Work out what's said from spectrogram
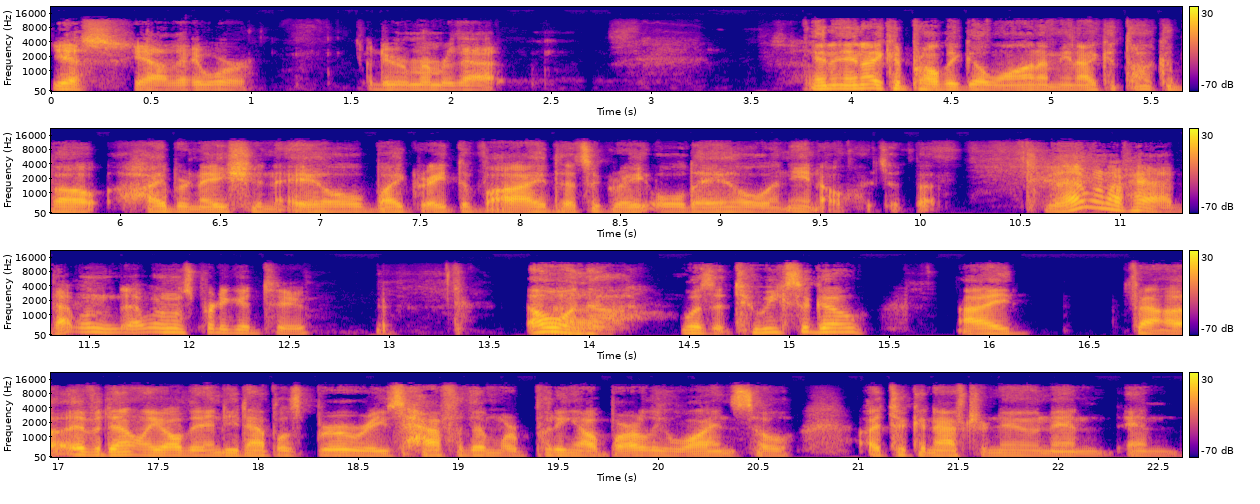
yes, yeah, they were. I do remember that. And, and I could probably go on. I mean, I could talk about Hibernation Ale by Great Divide. That's a great old ale. And, you know, it's a, but that one I've had. That one that one was pretty good too. Oh, and Uh, uh, was it two weeks ago? I found uh, evidently all the Indianapolis breweries, half of them were putting out barley wine. So I took an afternoon and and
